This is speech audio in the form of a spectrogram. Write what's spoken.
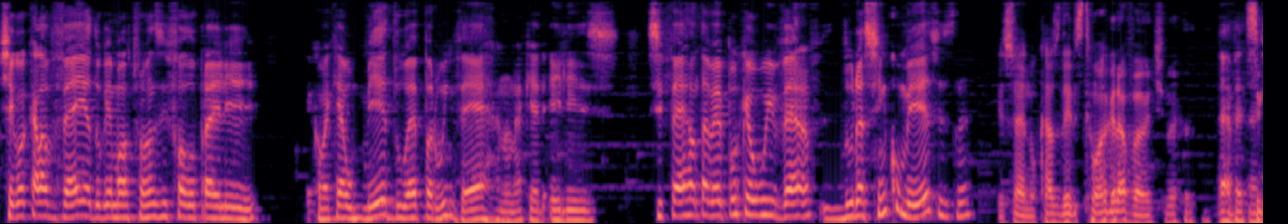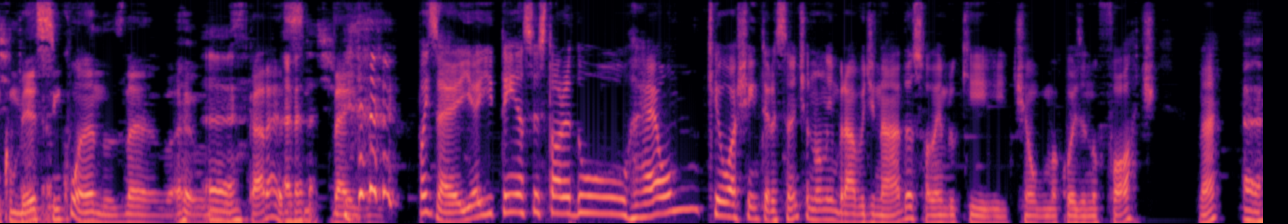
Chegou aquela véia do Game of Thrones e falou pra ele. Como é que é? O medo é para o inverno, né? Que eles se ferram também porque o inverno dura cinco meses, né? Isso é, no caso deles tem um agravante, né? É verdade. Cinco meses, cinco anos, né? É, Os caras é verdade. Dez, né? Pois é, e aí tem essa história do Helm, que eu achei interessante, eu não lembrava de nada, só lembro que tinha alguma coisa no forte, né? É.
